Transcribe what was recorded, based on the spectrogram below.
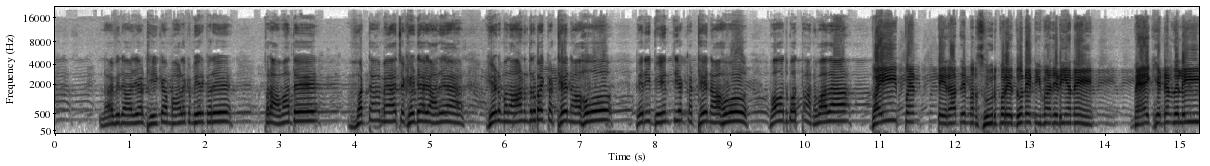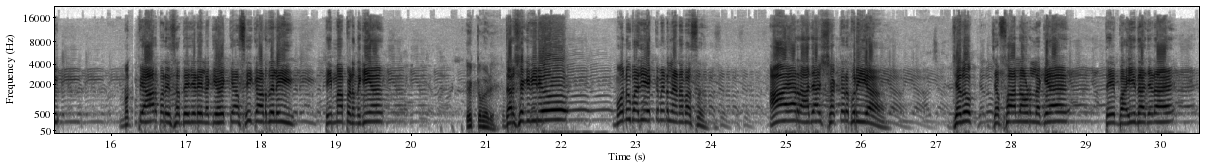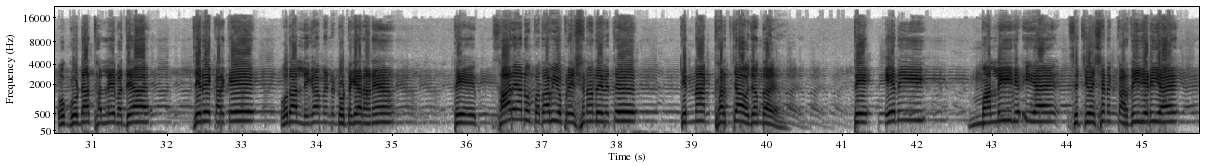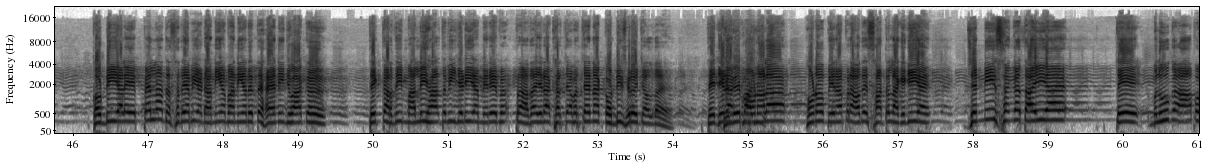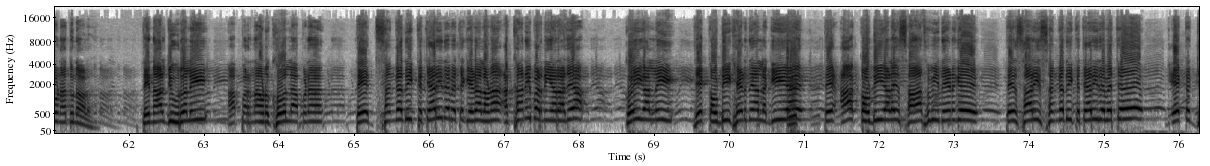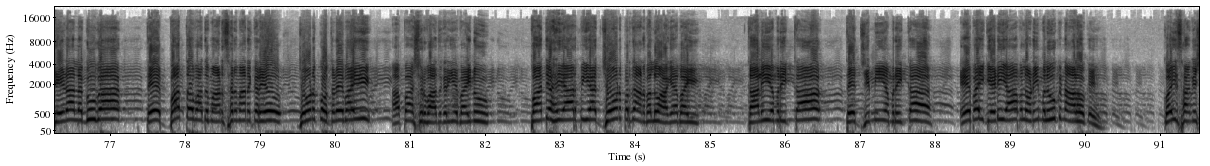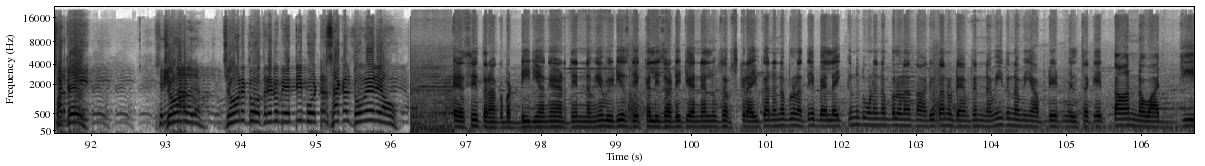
ਲੈ ਵੀ ਰਾਜਾ, ਠੀਕ ਹੈ ਮਾਲਕ ਫੇਰ ਕਰੇ। ਭਰਾਵਾਂ ਤੇ ਵੱਡਾ ਮੈਚ ਖੇਡਿਆ ਜਾ ਰਿਹਾ। ਹੈ ਖੇਡ ਮੈਦਾਨ ਅੰਦਰ ਬਾਈ ਇਕੱਠੇ ਨਾ ਹੋਵੋ। ਮੇਰੀ ਬੇਨਤੀ ਹੈ ਇਕੱਠੇ ਨਾ ਹੋਵੋ। ਬਹੁਤ ਬਹੁਤ ਧੰਨਵਾਦ ਆ ਬਾਈ ਪਿੰਡ ਢੇਰਾ ਤੇ ਮਨਸੂਰਪੁਰੇ ਦੋਨੇ ਟੀਮਾਂ ਜਿਹੜੀਆਂ ਨੇ ਮੈਚ ਖੇਡਣ ਦੇ ਲਈ ਪਿਆਰ ਭਰੇ ਸੱਦੇ ਜਿਹੜੇ ਲੱਗੇ ਹੋਏ 81 ਕਾਰਡ ਦੇ ਲਈ ਟੀਮਾਂ ਪਿੰਡਗੀਆਂ ਇੱਕ ਮਿੰਟ। ਦਰਸ਼ਕ ਵੀਰੋ ਮੋਨੂ ਬਾਜੀ 1 ਮਿੰਟ ਲੈਣਾ ਬਸ। ਆ ਆਇਆ ਰਾਜਾ ਸ਼ੱਕਰਪੁਰੀਆ ਜਦੋਂ ਜੱਫਾ ਲਾਉਣ ਲੱਗਿਆ ਤੇ ਬਾਈ ਦਾ ਜਿਹੜਾ ਹੈ ਉਹ ਗੋਡਾ ਥੱਲੇ ਵੱਜਿਆ ਜਿਹਦੇ ਕਰਕੇ ਉਹਦਾ ਲਿਗਾਮੈਂਟ ਟੁੱਟ ਗਿਆ ਰਾਣਿਆ। ਤੇ ਸਾਰਿਆਂ ਨੂੰ ਪਤਾ ਵੀ ਆਪਰੇਸ਼ਨਾਂ ਦੇ ਵਿੱਚ ਕਿੰਨਾ ਖਰਚਾ ਹੋ ਜਾਂਦਾ ਹੈ। ਤੇ ਇਹਦੀ ਮਾਲੀ ਜਿਹੜੀ ਹੈ ਸਿਚੁਏਸ਼ਨ ਘਰ ਦੀ ਜਿਹੜੀ ਹੈ ਕੌਡੀ ਵਾਲੇ ਪਹਿਲਾਂ ਦੱਸਦੇ ਆ ਵੀ ਅਡਾਨੀਆਂ ਬਾਨੀਆਂ ਦੇ ਤੇ ਹੈ ਨਹੀਂ ਜਵਾਕ। ਤੇ ਘਰ ਦੀ ਮਾਲੀ ਹਾਲਤ ਵੀ ਜਿਹੜੀ ਆ ਮੇਰੇ ਭਰਾ ਦਾ ਜਿਹੜਾ ਖਰਚਾ ਵਰਚਾ ਇਹਨਾਂ ਕੌਡੀ ਸਿਰੋਂ ਚੱਲਦਾ ਹੈ। ਤੇ ਜਿਹੜਾ ਕਮਾਉਣ ਵਾਲਾ ਹੁਣ ਉਹ ਮੇਰਾ ਭਰਾ ਉਹਦੇ ਸੱਟ ਲੱਗ ਗਈ ਹੈ। ਜਿੰਨੀ ਸੰਗਤ ਆਈ ਹੈ ਤੇ ਮਲੂਕ ਆਪ ਹੋਣਾ ਤੂੰ ਨਾਲ। ਤੇ ਨਾਲ ਜੂਰ ਅਲੀ ਆ ਪਰਨਾ ਹੁਣ ਖੋਲ ਆਪਣਾ। ਤੇ ਸੰਗਤ ਦੀ ਕਚਹਿਰੀ ਦੇ ਵਿੱਚ ਗੇੜਾ ਲਾਉਣਾ ਅੱਖਾਂ ਨਹੀਂ ਭਰਨੀਆਂ ਰਾਜਾ ਕੋਈ ਗੱਲ ਨਹੀਂ ਜੇ ਕੌਡੀ ਖੇਡਦਿਆਂ ਲੱਗੀ ਹੈ ਤੇ ਆਹ ਕੌਡੀ ਵਾਲੇ ਸਾਥ ਵੀ ਦੇਣਗੇ। ਤੇ ਸਾਰੀ ਸੰਗਤ ਦੀ ਕਚਹਿਰੀ ਦੇ ਵਿੱਚ ਇੱਕ ਗੇੜਾ ਲੱਗੂਗਾ ਤੇ ਵੱਧ ਤੋਂ ਵੱਧ ਮਾਨ ਸਨਮਾਨ ਕਰਿਓ। ਜੋਨ ਕੋਤੜੇ ਬਾਈ ਆਪਾਂ ਸ਼ੁਰੂਆਤ ਕਰੀਏ ਬਾਈ ਨੂੰ। 5000 ਰੁਪਿਆ ਜੋਨ ਪ੍ਰਧਾਨ ਵੱਲੋਂ ਆ ਗਿਆ ਬਾਈ। ਕਾਲੀ ਅਮਰੀਕਾ ਤੇ ਜਿਮੀ ਅਮਰੀਕਾ। ਇਹ ਬਾਈ ਗੇੜੀ ਆਪ ਲਾਉਣੀ ਮਲੂਕ ਨਾਲ ਹੋ ਕੇ। ਕੋਈ ਸੰਗ ਸ਼ਰਮ। ਨਹੀਂ। ਸ਼ਰੀਫ ਨਾਲ ਹੋ ਜਾ। ਜੋਨ ਜੋਨ ਗੋਤਰੇ ਨੂੰ ਬੇਨਤੀ ਮੋਟਰਸਾਈਕਲ ਦੋਵੇਂ ਲਿਆਓ। ਇਸੇ ਤਰ੍ਹਾਂ ਕਬੱਡੀ ਦੀਆਂ ਘੈਂਟ ਤੇ ਨਵੀਆਂ ਵੀਡੀਓਜ਼ ਦੇਖਣ ਲਈ ਸਾਡੇ ਚੈਨਲ ਨੂੰ ਸਬਸਕ੍ਰਾਈਬ ਕਰਨਾ ਨਾ ਭੁੱਲਣਾ ਤੇ ਬੈਲ ਆਈਕਨ ਨੂੰ ਦਬਾਉਣਾ ਨਾ ਭੁੱਲਣਾ ਤਾਂ ਜੋ ਤੁਹਾਨੂੰ ਟਾਈਮ ਤੇ ਨਵੀਂ ਤੋਂ ਨਵੀਂ ਅਪਡੇਟ ਮਿਲ ਸਕੇ। ਧੰਨਵਾਦ ਜੀ।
